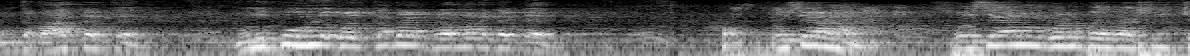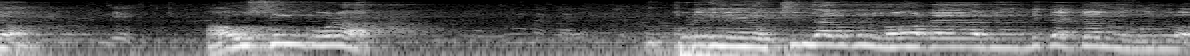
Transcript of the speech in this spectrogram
అంత బాగా కట్టారు. ఉనిపూళ్ళు కొట్టుకపోయి బ్రహ్మణ కట్టారు. శ్మశానం శ్మశానం కూడా పది లక్షలు ఇచ్చాం. హౌసింగ్ కూడా ఇప్పటికి నేను వచ్చిన తర్వాత నూట యాభై ఇల్లు కట్టాం మీ ఊర్లో.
